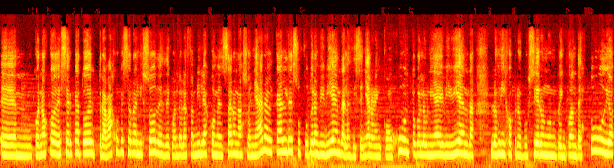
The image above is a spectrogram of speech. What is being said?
Em, conozco de cerca todo el trabajo que se realizó desde cuando las familias comenzaron a soñar alcalde sus futuras viviendas, las diseñaron en conjunto con la unidad de vivienda, los hijos propusieron un rincón de estudio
